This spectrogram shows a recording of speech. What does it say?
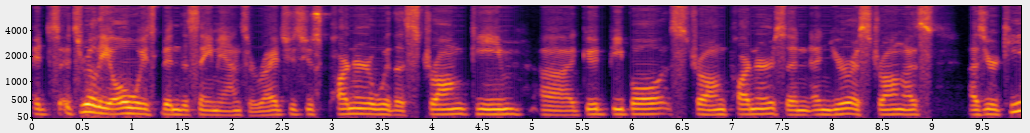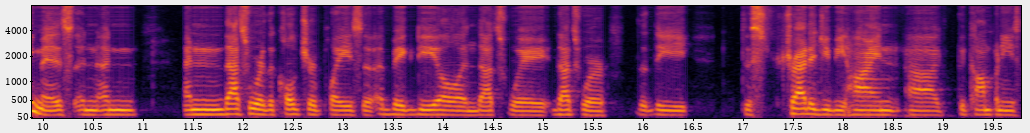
it's it's really always been the same answer, right? Just just partner with a strong team, uh, good people, strong partners, and and you're as strong as as your team is, and and and that's where the culture plays a, a big deal, and that's where that's where the the, the strategy behind uh, the companies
